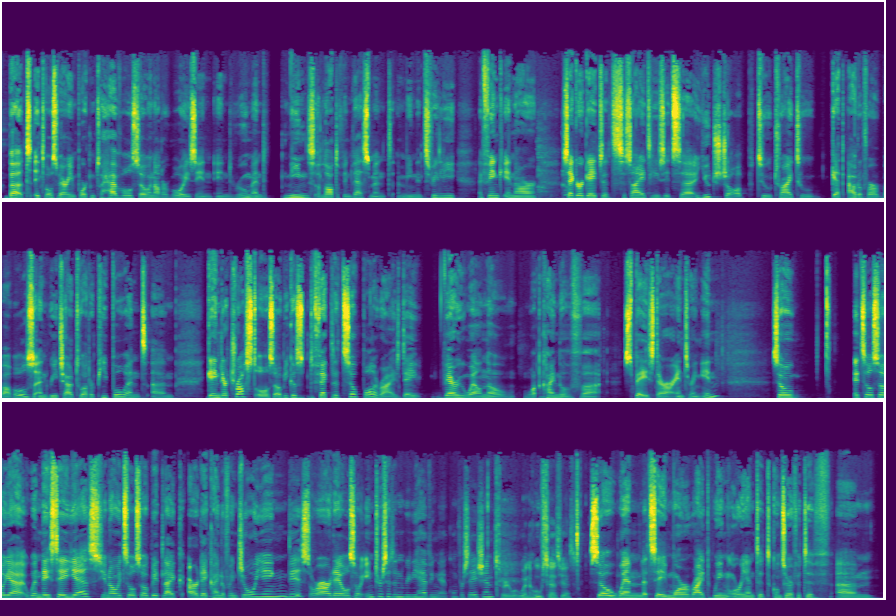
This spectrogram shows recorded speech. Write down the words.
but it was very important to have also another voice in in the room and means a lot of investment. I mean it's really i think in our segregated societies it's a huge job to try to get out of our bubbles and reach out to other people and um, gain their trust also because the fact that it's so polarized they very well know what kind of uh, space they are entering in. So it's also yeah when they say yes you know it's also a bit like are they kind of enjoying this or are they also interested in really having a conversation Sorry, when who says yes? so when let's say more right wing oriented conservative um,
